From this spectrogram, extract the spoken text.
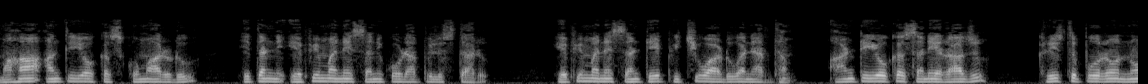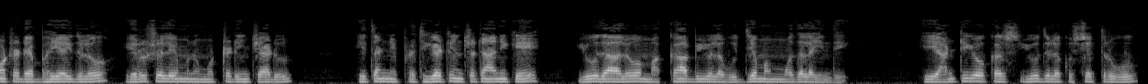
మహా అంతియోకస్ కుమారుడు ఇతణ్ణి ఎఫిమనెస్ అని కూడా పిలుస్తారు. ఎఫిమనెస్ అంటే పిచ్చివాడు అని అర్థం. ఆంటియోకస్ అనే రాజు క్రీస్తుపూర్వం నూట డెబ్బై ఐదులో ఎరుషలేమును ముట్టడించాడు. ఇతన్ని ప్రతిఘటించటానికే యూదాలో మక్కాబియుల ఉద్యమం మొదలైంది. ఈ అంటియోకస్ యూదులకు శత్రువు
